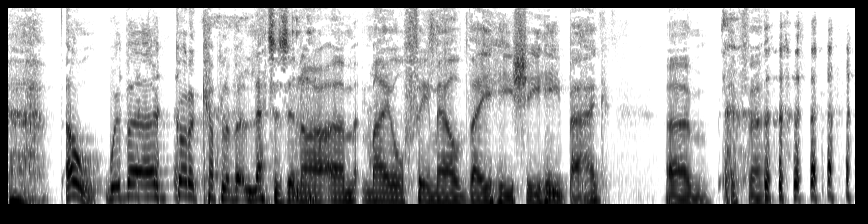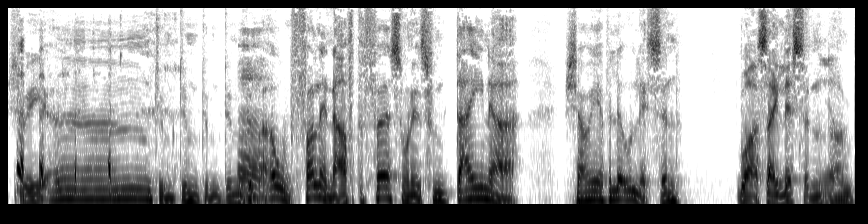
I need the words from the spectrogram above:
oh, we've uh, got a couple of letters in our um, male, female, they, he, she, he bag. Um, if uh, should we? Um, dum, dum, dum, dum, dum. Oh, fun enough, the first one is from Dana. Shall we have a little listen? Well, I say listen. I'm,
